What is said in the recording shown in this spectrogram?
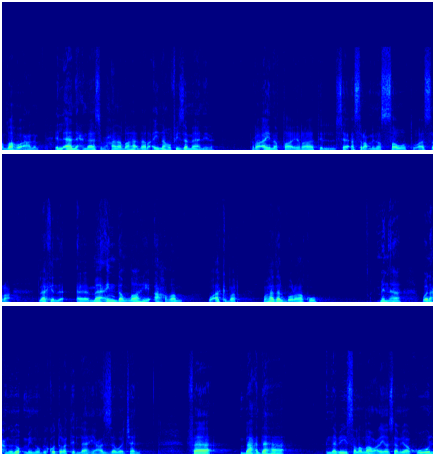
الله أعلم. الآن إحنا سبحان الله هذا رأيناه في زماننا. رأينا الطائرات أسرع من الصوت وأسرع لكن آه، ما عند الله أعظم وأكبر. وهذا البراق منها ونحن نؤمن بقدرة الله عز وجل. فبعدها النبي صلى الله عليه وسلم يقول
